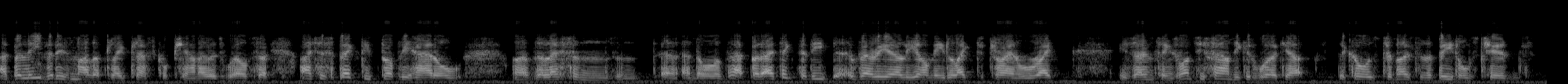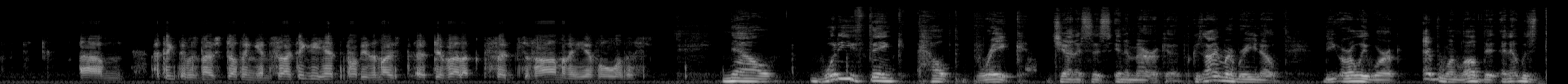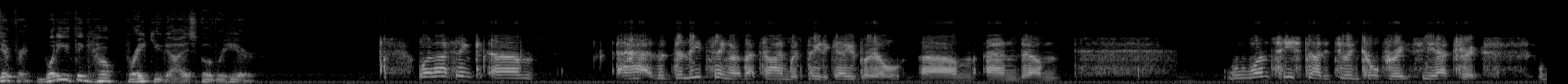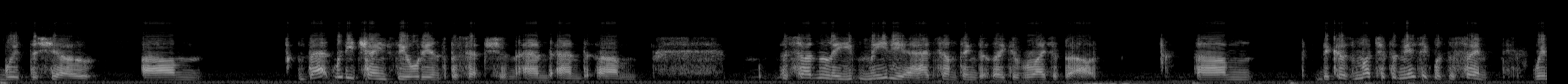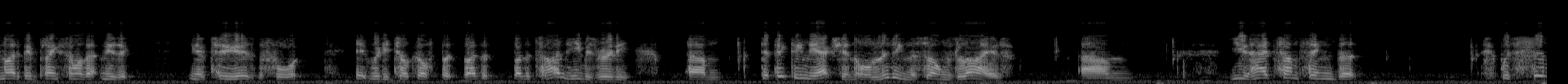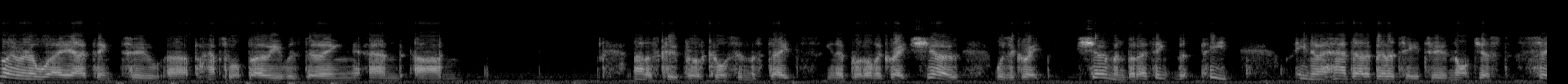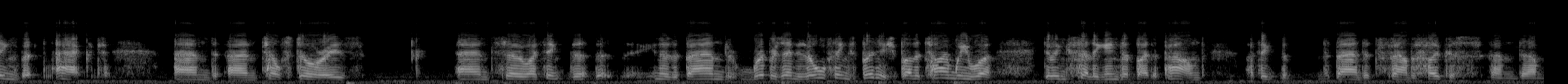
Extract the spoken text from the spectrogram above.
I believe that his mother played classical piano as well. So I suspect he probably had all uh, the lessons and uh, and all of that. But I think that he uh, very early on he liked to try and write his own things. Once he found he could work out the chords to most of the Beatles tunes, um, I think there was no stopping him. So I think he had probably the most uh, developed sense of harmony of all of us. Now, what do you think helped break Genesis in America? Because I remember, you know, the early work, everyone loved it, and it was different. What do you think helped break you guys over here? Well, I think um, uh, the, lead singer at that time was Peter Gabriel, um, and um, once he started to incorporate theatrics with the show, um, that really changed the audience perception, and and um, suddenly media had something that they could write about. Um, because much of the music was the same. We might have been playing some of that music, you know, two years before it really took off. But by the by the time he was really um, depicting the action or living the songs live, um, you had something that was similar in a way, I think, to uh, perhaps what Bowie was doing and um, Alice Cooper, of course, in the States, you know, put on a great show, was a great showman. But I think that Pete, you know, had that ability to not just sing but act and and tell stories. And so I think that, that you know the band represented all things British. By the time we were doing "Selling England by the Pound," I think the the band had found a focus, and um,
